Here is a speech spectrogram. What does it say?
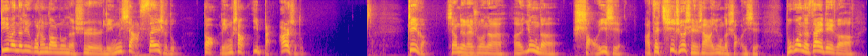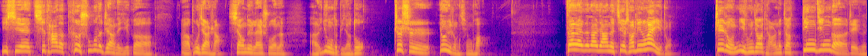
低温的这个过程当中呢，是零下三十度到零上一百二十度，这个。相对来说呢，呃，用的少一些啊，在汽车身上用的少一些。不过呢，在这个一些其他的特殊的这样的一个呃部件上，相对来说呢，呃，用的比较多。这是又一种情况。再来跟大家呢介绍另外一种，这种密封胶条呢叫丁腈的这个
